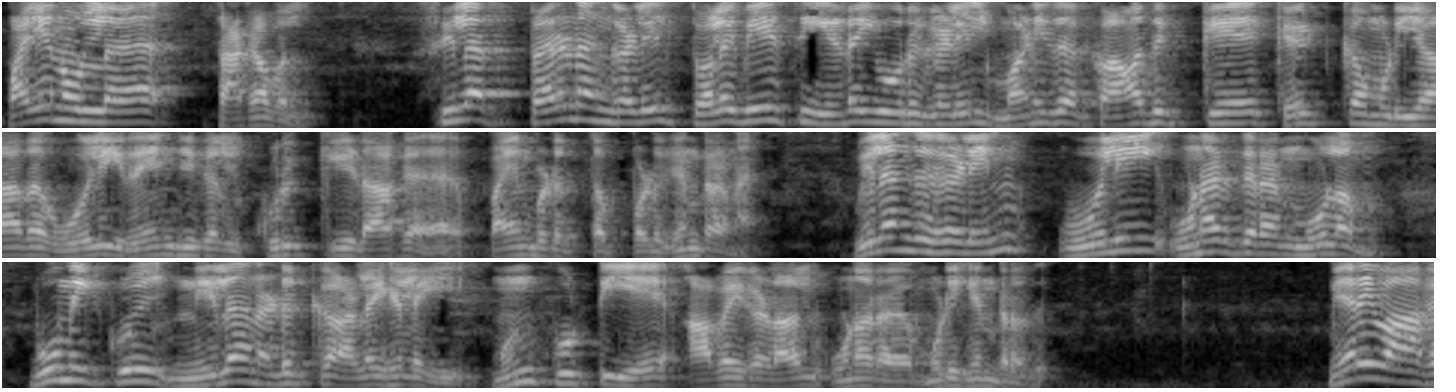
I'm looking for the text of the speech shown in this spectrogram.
பயனுள்ள தகவல். சில தருணங்களில் தொலைபேசி இடையூறுகளில் மனித காதுக்கே கேட்க முடியாத ஒளி ரேஞ்சுகள் குறுக்கீடாக பயன்படுத்தப்படுகின்றன. விலங்குகளின் ஒலி உணர்திறன் மூலம் பூமிக்குள் நிலநடுக்க அலைகளை முன்கூட்டியே அவைகளால் உணர முடிகின்றது. நிறைவாக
